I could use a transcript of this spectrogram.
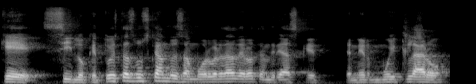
que si lo que tú estás buscando es amor verdadero, tendrías que tener muy claro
